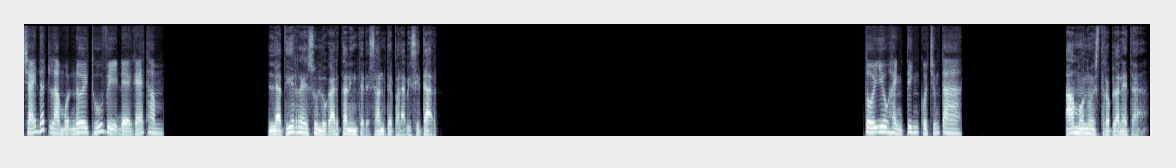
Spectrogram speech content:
Trái đất là một nơi thú vị để ghé thăm. La Tierra es un lugar tan interesante para visitar. Tôi yêu hành tinh của chúng ta. Amo nuestro planeta.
